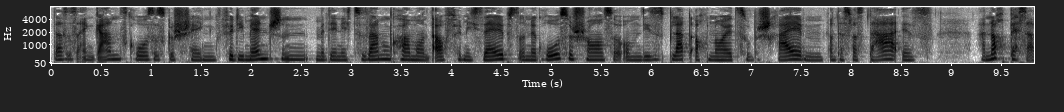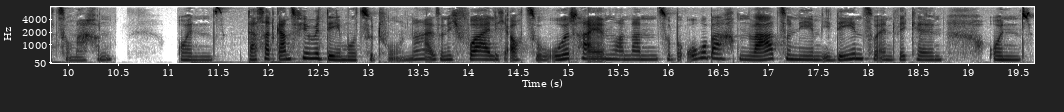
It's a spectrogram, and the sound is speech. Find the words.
das ist ein ganz großes Geschenk für die Menschen, mit denen ich zusammenkomme und auch für mich selbst und eine große Chance, um dieses Blatt auch neu zu beschreiben und das, was da ist, noch besser zu machen. Und das hat ganz viel mit Demo zu tun. Ne? Also nicht voreilig auch zu urteilen, sondern zu beobachten, wahrzunehmen, Ideen zu entwickeln und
